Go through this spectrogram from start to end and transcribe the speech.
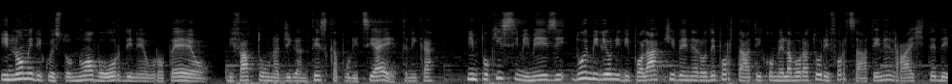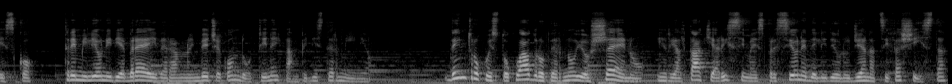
In nome di questo nuovo ordine europeo, di fatto una gigantesca pulizia etnica, in pochissimi mesi 2 milioni di polacchi vennero deportati come lavoratori forzati nel Reich tedesco, 3 milioni di ebrei verranno invece condotti nei campi di sterminio. Dentro questo quadro per noi osceno, in realtà chiarissima espressione dell'ideologia nazifascista,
